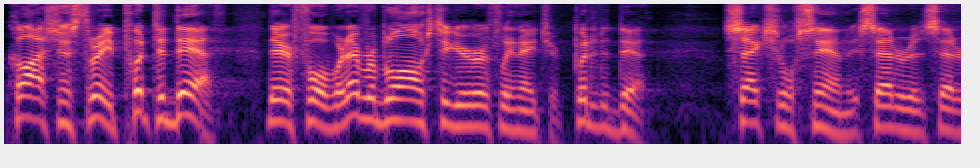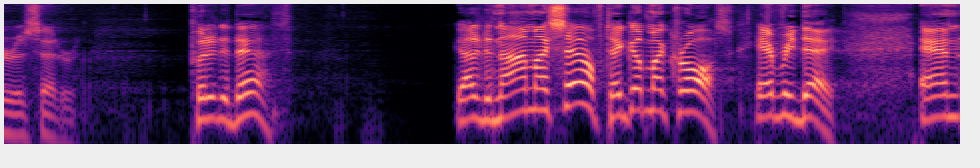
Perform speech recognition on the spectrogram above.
Colossians 3 put to death, therefore, whatever belongs to your earthly nature, put it to death. Sexual sin, etc., etc., etc. Put it to death. Got to deny myself, take up my cross every day. And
